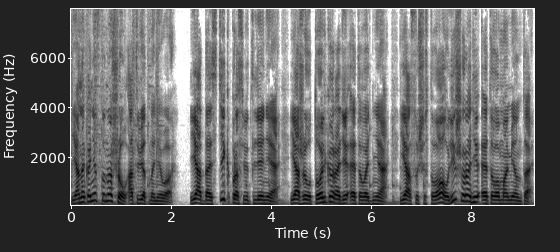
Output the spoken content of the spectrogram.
я наконец-то нашел ответ на него. Я достиг просветления. Я жил только ради этого дня. Я существовал лишь ради этого момента.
